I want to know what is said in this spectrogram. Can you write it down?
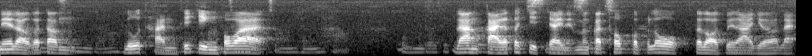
นี่เราก็ต้องรู้ทันที่จริง เพราะว่า ร่างกายแล้วก็จิตใจเนี่ยมันกระทบกับโลกตลอดเวลาอยู่แล้วแหละ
